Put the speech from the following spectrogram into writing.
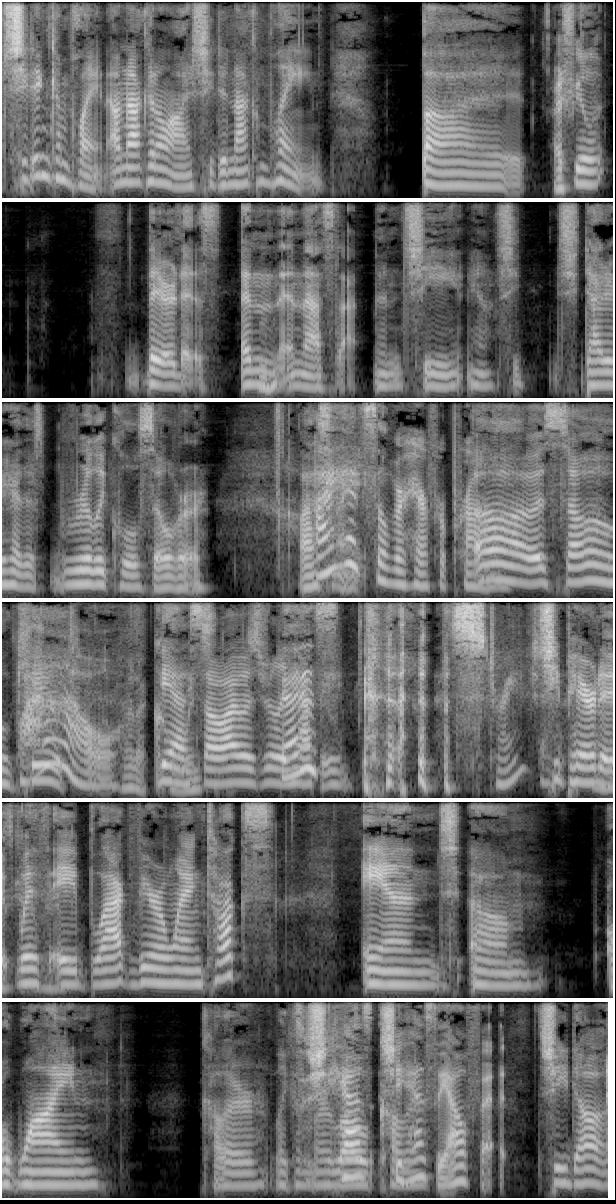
she didn't complain. I'm not gonna lie, she did not complain. But I feel it. There it is. And Mm-hmm. and that's that. And she you know, she she dyed her hair this really cool silver last I night. had silver hair for prom. oh, it was so cute. wow, What a Yeah, so I was really That is- happy. that's strange. She paired it with a black Vera Wang tux and um, a wine color, like a So Merlot she has color. she has the outfit. She does.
